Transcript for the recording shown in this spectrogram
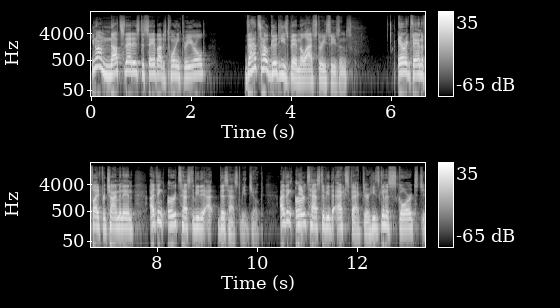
You know how nuts that is to say about a 23 year old? That's how good he's been the last three seasons. Eric Vandefite for chiming in. I think Ertz has to be the. This has to be a joke. I think Ertz has to be the X factor. He's going to score. To,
